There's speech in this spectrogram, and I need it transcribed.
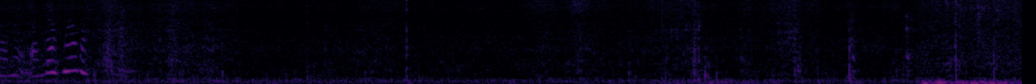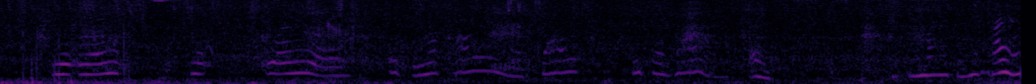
Bà mẹ đánh giác hát rồi Mẹ ơi, mẹ ơi, mẹ, cái gì nó khó mà sao? Cái gì khó? nó nói chuyện nó thấy hả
